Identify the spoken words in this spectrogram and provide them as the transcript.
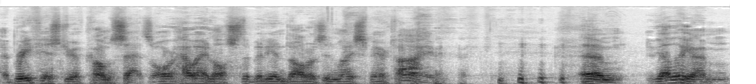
A Brief History of ComSats, or How I Lost a Billion Dollars in My Spare Time. um, the other thing I'm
